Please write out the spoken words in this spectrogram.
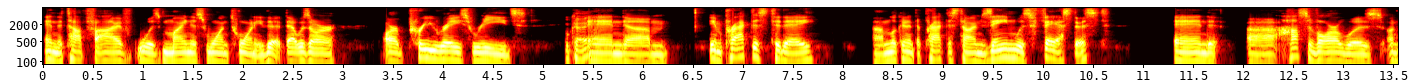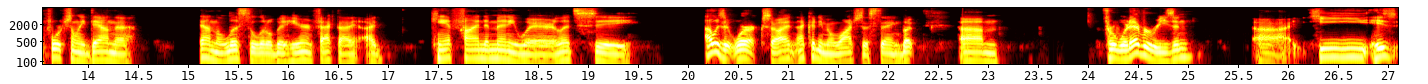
And the top five was minus 120. That, that was our, our pre race reads. Okay. And um, in practice today, I'm looking at the practice time. Zane was fastest, and uh, Hocevar was unfortunately down the down the list a little bit here. In fact, I, I can't find him anywhere. Let's see. I was at work, so I, I couldn't even watch this thing. But um, for whatever reason, uh, he his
